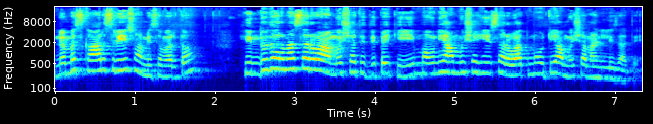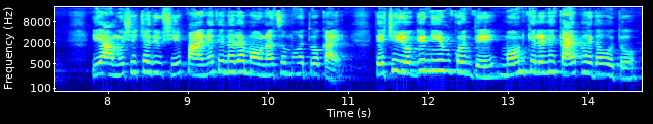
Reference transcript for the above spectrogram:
नमस्कार श्री स्वामी समर्थ. हिंदू धर्मात सर्व आमुष्या तिथीपैकी मौनी आमुष्य ही सर्वात मोठी आमुष्या मानली जाते. या आमुष्याच्या दिवशी पाण्यात येणाऱ्या मौनाचं महत्त्व काय? त्याचे योग्य नियम कोणते? मौन केल्याने काय फायदा होतो?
